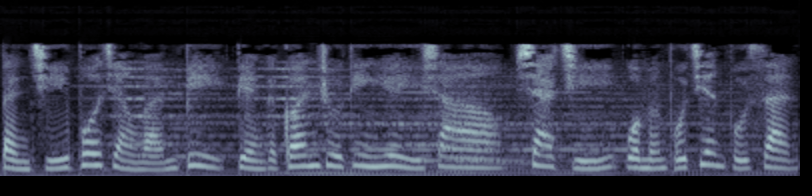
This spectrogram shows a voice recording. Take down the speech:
本集播讲完毕，点个关注，订阅一下哦，下集我们不见不散。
